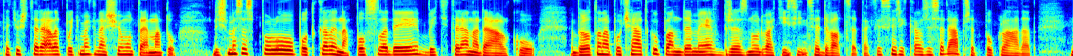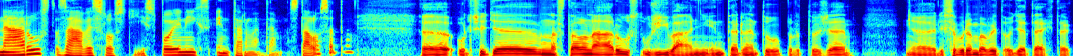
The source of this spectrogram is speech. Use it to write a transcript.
Teď už teda ale pojďme k našemu tématu. Když jsme se spolu potkali naposledy, byť teda na dálku, bylo to na počátku pandemie v březnu 2020, tak ty si říkal, že se dá předpokládat nárůst závislostí spojených s internetem. Stalo se to? Eh, určitě nastal nárůst užívání internetu, protože když se budeme bavit o dětech, tak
